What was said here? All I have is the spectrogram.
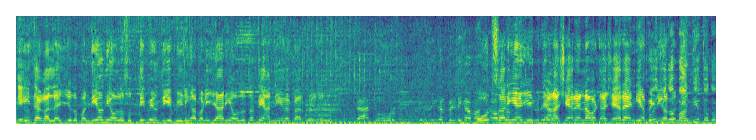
ਇਹੀ ਤਾਂ ਗੱਲ ਹੈ ਜੀ ਜਦੋਂ ਬੰਦੀਆਂ ਹੁੰਦੀਆਂ ਉਦੋਂ ਸੁੱਤੀ ਪਈ ਹੁੰਦੀ ਹੈ ਬਿਲਡਿੰਗਾਂ ਬਣੀ ਜਾ ਰਹੀਆਂ ਉਦੋਂ ਤਾਂ ਧਿਆਨ ਨਹੀਂ ਹੈਗਾ ਕਾਰਪੋਰੇਸ਼ਨ ਨੂੰ। 'ਚ ਹੋਰ ਵੀ ਇਲੀਗਲ ਬਿਲਡਿੰਗਾਂ ਬਣਦੀਆਂ ਬਹੁਤ ਸਾਰੀਆਂ ਜੀ ਲੁਧਿਆਣਾ ਸ਼ਹਿਰ ਇੰਨਾ ਵੱਡਾ ਸ਼ਹਿਰ ਹੈ ਇੰਨੀਆਂ ਬਿਲਡਿੰਗਾਂ ਜਦੋਂ ਬੰਦ ਹੀ ਤਦੋਂ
